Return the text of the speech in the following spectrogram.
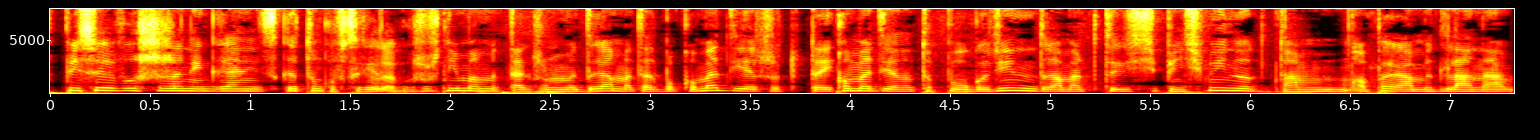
wpisuje w rozszerzenie granic gatunków serialowych. Już nie mamy tak, że mamy dramat albo komedię, że tutaj komedia no to pół godziny, dramat 45 minut, tam opera mydlana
